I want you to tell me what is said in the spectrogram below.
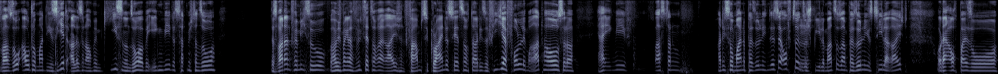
war so automatisiert alles und auch mit dem Gießen und so, aber irgendwie, das hat mich dann so. Das war dann für mich so, habe ich mir gedacht, willst du jetzt noch erreichen? Farmst du, grindest du jetzt noch da diese Viecher voll im Rathaus oder ja, irgendwie war es dann, hatte ich so meine persönlichen, das ist ja oft so in so Mhm. Spiele, man hat so sein persönliches Ziel erreicht. Oder auch bei so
